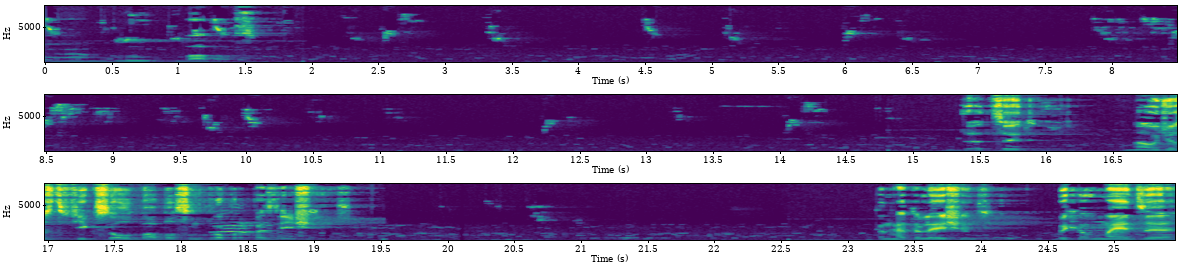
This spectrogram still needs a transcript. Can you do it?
uh, blue bubbles. That's it. Now just fix all bubbles in proper positions. Congratulations, we have made the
